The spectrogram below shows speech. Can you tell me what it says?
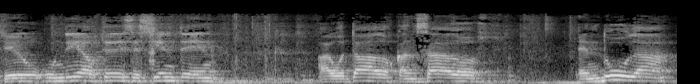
Si un día ustedes se sienten agotados, cansados, en duda,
